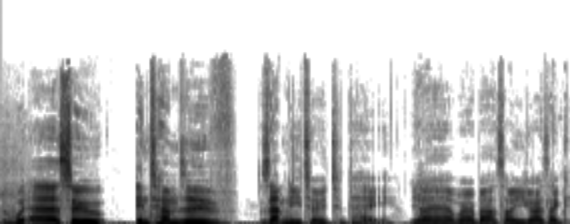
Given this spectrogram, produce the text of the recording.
w- uh, so in terms of Zapnito today, Yeah. where whereabouts are you guys? Like,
